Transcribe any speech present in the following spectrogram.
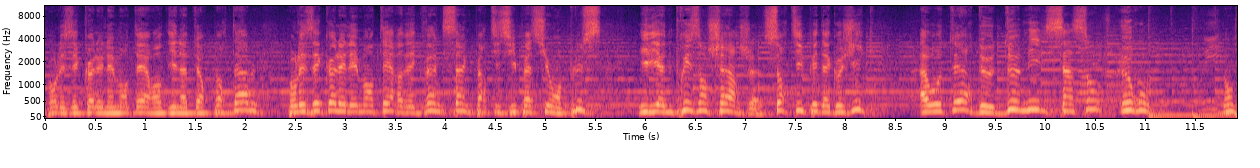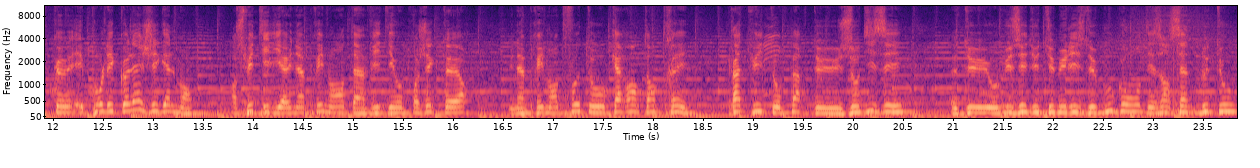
pour les écoles élémentaires ordinateurs portables. Pour les écoles élémentaires avec 25 participations en plus, il y a une prise en charge sortie pédagogique à hauteur de 2500 euros. Donc, euh, et pour les collèges également. Ensuite, il y a une imprimante, un vidéoprojecteur, une imprimante photo, 40 entrées gratuites au parc du Zodisé, euh, du, au musée du Tumulus de Bougon, des enceintes Bluetooth,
